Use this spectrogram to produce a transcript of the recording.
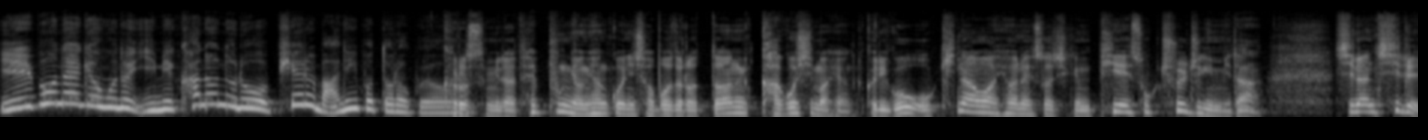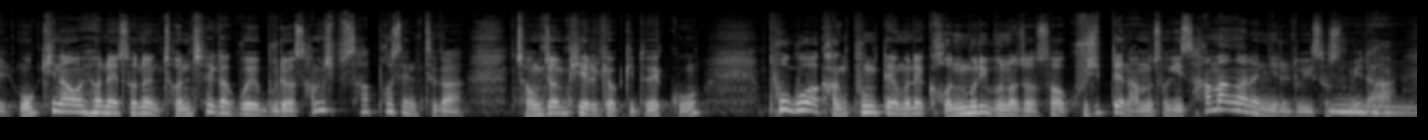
일본의 경우는 이미 카눈으로 피해를 많이 입었더라고요. 그렇습니다. 태풍 영향권이 접어들었던 가고시마현 그리고 오키나와현에서 지금 피해 속출 중입니다. 지난 7일 오키나와현에서는 전체 가구의 무려 34%가 정전 피해를 겪기도 했고 폭우와 강풍 때문에 건물이 무너져서 90대 남성이 사망하는 일도 있었습니다. 음,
